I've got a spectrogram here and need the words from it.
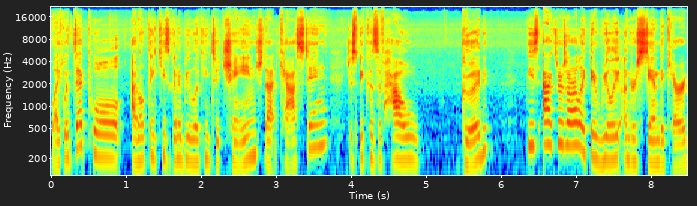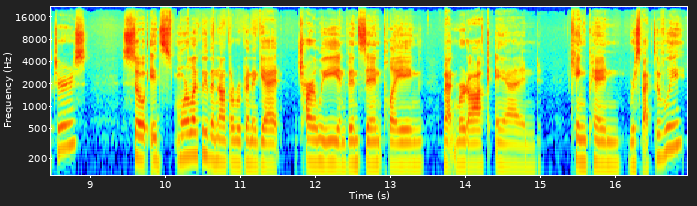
like with Deadpool, I don't think he's going to be looking to change that casting just because of how good these actors are. Like they really understand the characters. So it's more likely than not that we're going to get Charlie and Vincent playing Matt Murdock and Kingpin, respectively.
